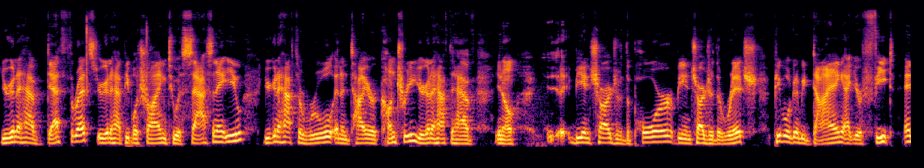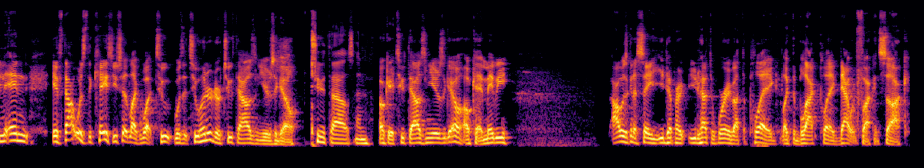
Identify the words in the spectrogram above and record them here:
You're gonna have death threats. You're gonna have people trying to assassinate you. You're gonna have to rule an entire country. You're gonna have to have, you know, be in charge of the poor, be in charge of the rich. People are gonna be dying at your feet. And and if that was the case, you said like what two was it 200 or 2,000 years ago? Two thousand. Okay, two thousand years ago. Okay, maybe. I was gonna say you'd have you'd have to worry about the plague, like the Black Plague. That would fucking suck.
